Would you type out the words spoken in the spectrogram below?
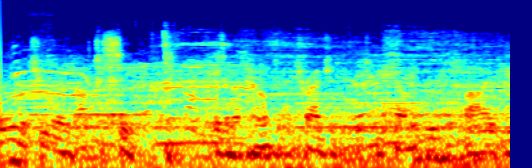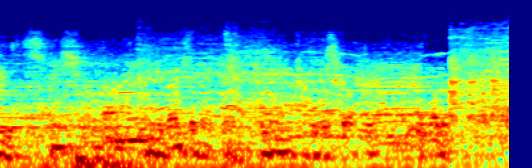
film that you are about to see is an account of a tragedy which befell a group of five youths. The events of that day lead to the discovery of one of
